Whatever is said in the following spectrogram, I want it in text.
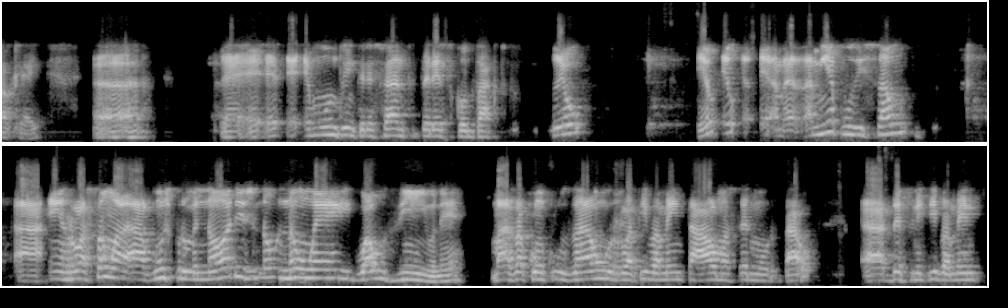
Ok. Uh, é, é, é, muito interessante ter esse contacto. Eu, eu, eu a minha posição uh, em relação a alguns pormenores não, não é igualzinho, né? Mas a conclusão relativamente à alma ser mortal, uh, definitivamente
